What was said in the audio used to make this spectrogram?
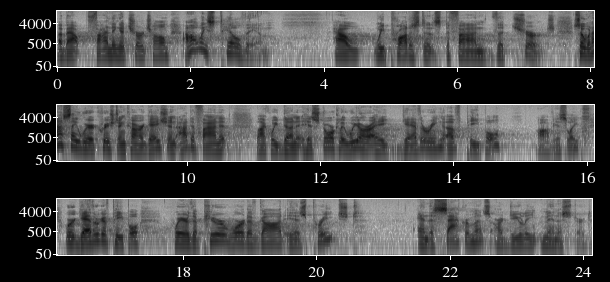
about finding a church home. I always tell them how we Protestants define the church. So when I say we're a Christian congregation, I define it like we've done it historically. We are a gathering of people, obviously. We're a gathering of people where the pure Word of God is preached and the sacraments are duly ministered.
